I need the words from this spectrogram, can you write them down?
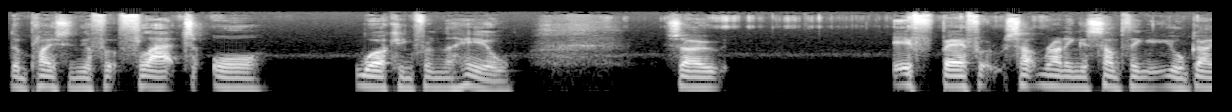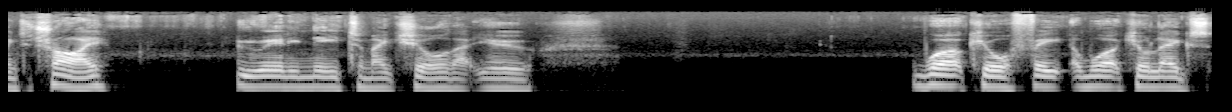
than placing your foot flat or working from the heel. So if barefoot running is something that you're going to try, you really need to make sure that you work your feet and work your legs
